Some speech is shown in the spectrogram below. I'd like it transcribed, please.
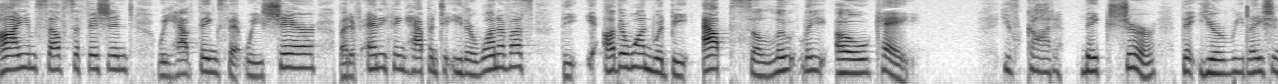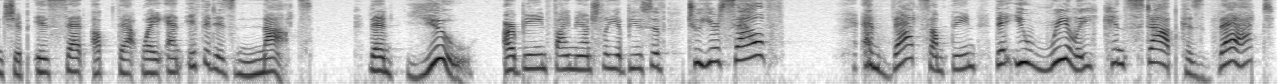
I am self sufficient. We have things that we share, but if anything happened to either one of us, the other one would be absolutely okay. You've got to make sure that your relationship is set up that way. And if it is not, then you are being financially abusive to yourself. And that's something that you really can stop because that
